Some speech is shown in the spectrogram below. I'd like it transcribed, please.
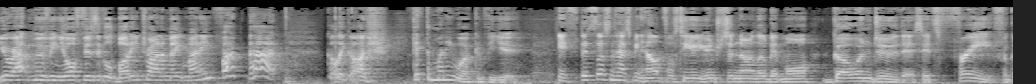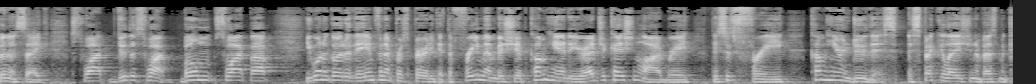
You're out moving your physical body trying to make money? Fuck that. Golly gosh, get the money working for you. If this lesson has been helpful to you, you're interested in knowing a little bit more, go and do this. It's free, for goodness sake. Swipe, do the swipe, boom, swipe up. You want to go to the Infinite Prosperity, get the free membership, come here to your education library. This is free. Come here and do this. A speculation investment.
